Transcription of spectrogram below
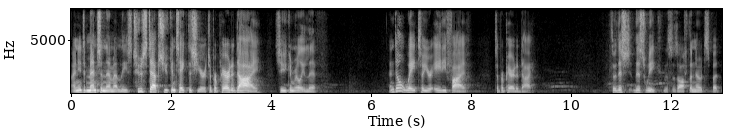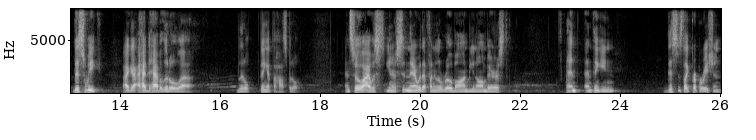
I need to mention them at least. Two steps you can take this year to prepare to die so you can really live. And don't wait till you're 85 to prepare to die. So this this week, this is off the notes, but this week I, got, I had to have a little uh, little thing at the hospital, and so I was you know sitting there with that funny little robe on, being all embarrassed, and and thinking, this is like preparation.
